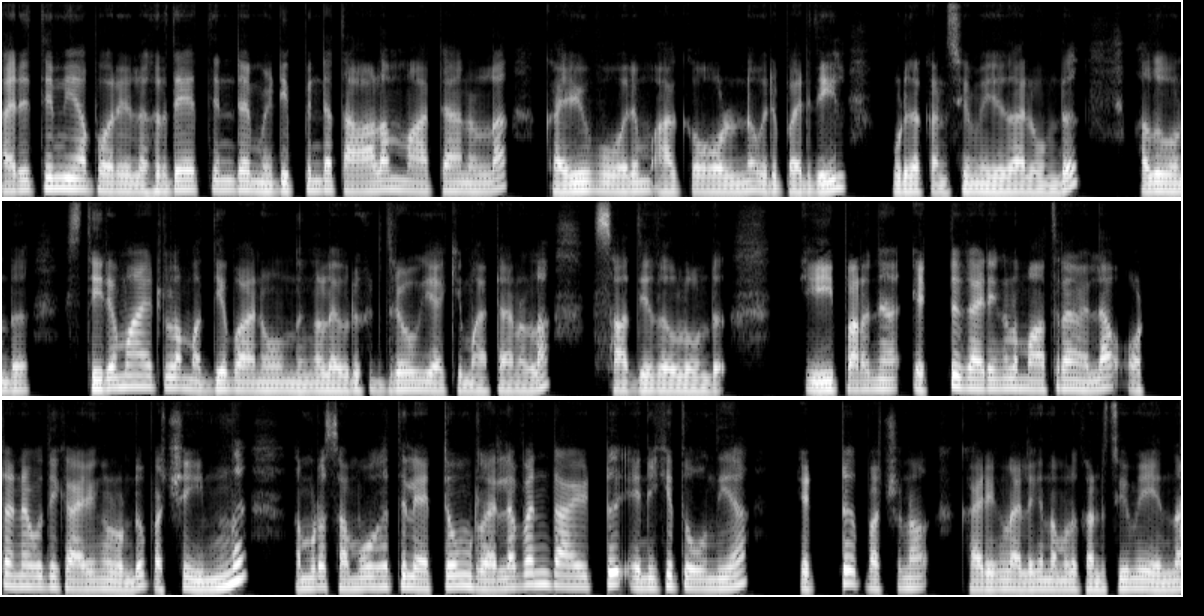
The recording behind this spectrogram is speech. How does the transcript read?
അരിത്തിമിയ പോലെയുള്ള ഹൃദയത്തിന്റെ മിടിപ്പിന്റെ താളം മാറ്റാനുള്ള കഴിവ് പോലും ആൽക്കഹോളിന് ഒരു പരിധിയിൽ കൂടുതൽ കൺസ്യൂം ചെയ്താലുണ്ട് അതുകൊണ്ട് സ്ഥിരമായിട്ടുള്ള മദ്യപാനവും നിങ്ങളെ ഒരു ഹൃദ്രോഗിയാക്കി മാറ്റാനുള്ള സാധ്യതകളുണ്ട്. ഈ പറഞ്ഞ എട്ട് കാര്യങ്ങൾ മാത്രമല്ല ഒട്ടനവധി കാര്യങ്ങളുണ്ട്. പക്ഷേ ഇന്ന് നമ്മുടെ സമൂഹത്തിൽ ഏറ്റവും റെലവന്റായിട്ട് എനിക്ക് തോന്നിയ 8 ഭക്ഷണ കാര്യങ്ങൾ അല്ലെങ്കിൽ നമ്മൾ കൺസ്യൂം ചെയ്യുന്ന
